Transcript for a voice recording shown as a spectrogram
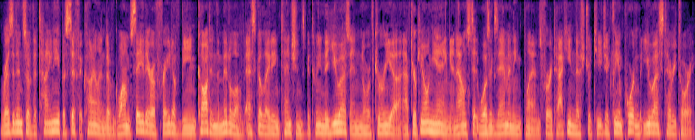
Residents of the tiny Pacific island of Guam say they're afraid of being caught in the middle of escalating tensions between the U.S. and North Korea after Pyongyang announced it was examining plans for attacking the strategically important U.S. territory.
